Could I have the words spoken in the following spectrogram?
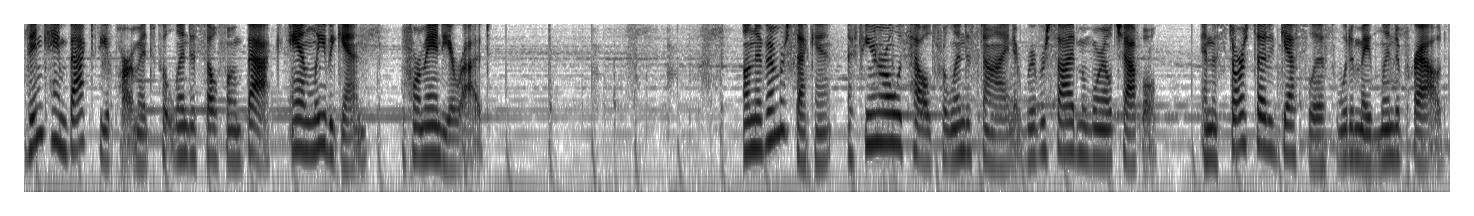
then came back to the apartment to put Linda's cell phone back and leave again before Mandy arrived. On November 2nd, a funeral was held for Linda Stein at Riverside Memorial Chapel, and the star studded guest list would have made Linda proud.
